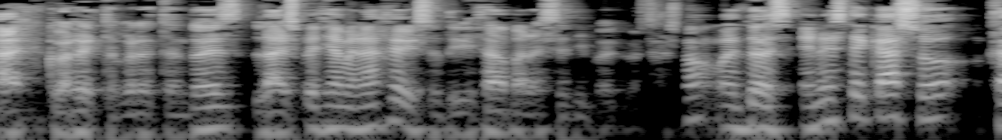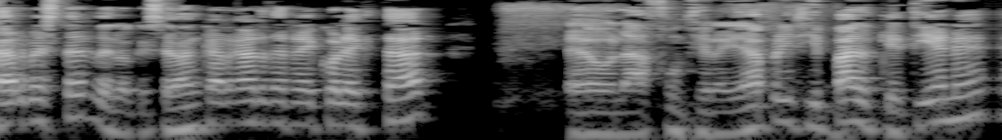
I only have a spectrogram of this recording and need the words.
Ah, correcto, correcto. Entonces, la especie homenaje que se utilizaba para ese tipo de cosas, ¿no? Entonces, en este caso, Harvester de lo que se va a encargar de recolectar, eh, o la funcionalidad principal que tiene,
